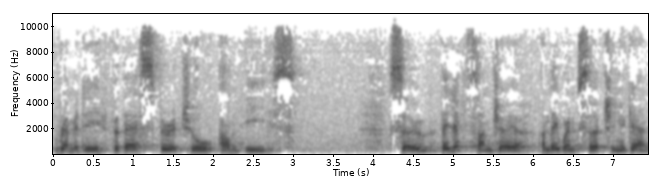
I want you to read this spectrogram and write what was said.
remedy for their spiritual unease. So they left Sanjaya and they went searching again.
